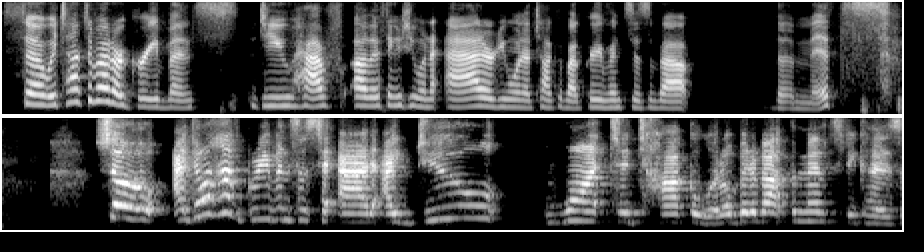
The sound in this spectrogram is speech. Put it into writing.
So we talked about our grievance. Do you have other things you want to add, or do you want to talk about grievances about the myths? so I don't have grievances to add. I do want to talk a little bit about the myths because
